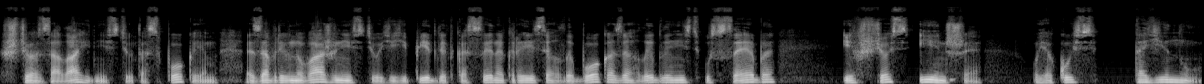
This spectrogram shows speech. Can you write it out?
що за лагідністю та спокоєм, за врівноваженістю її підлітка сина криється глибока заглибленість у себе і в щось інше, у якусь таїну.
